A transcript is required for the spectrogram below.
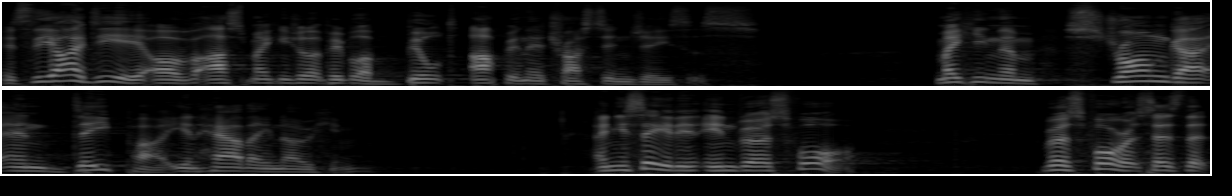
It's the idea of us making sure that people are built up in their trust in Jesus, making them stronger and deeper in how they know Him. And you see it in, in verse 4. Verse 4, it says that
